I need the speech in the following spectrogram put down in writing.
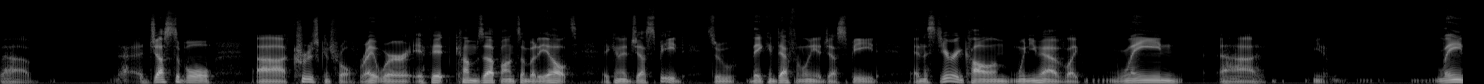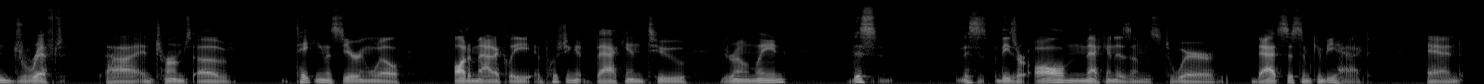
the uh, adjustable uh, cruise control, right? Where if it comes up on somebody else, it can adjust speed. So they can definitely adjust speed. And the steering column, when you have like lane, uh, you know, lane drift uh, in terms of taking the steering wheel automatically and pushing it back into your own lane. This this is these are all mechanisms to where that system can be hacked and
